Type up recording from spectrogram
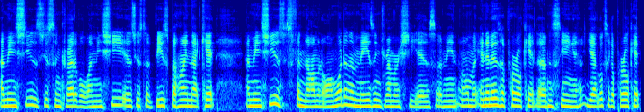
I mean, she is just incredible. I mean, she is just a beast behind that kit. I mean, she is just phenomenal, and what an amazing drummer she is. I mean, oh my, and it is a pearl kit that I'm seeing. It. Yeah, it looks like a pearl kit.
